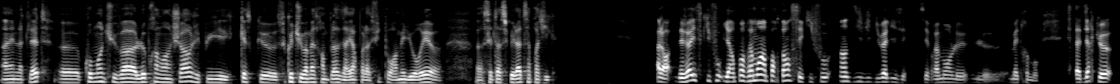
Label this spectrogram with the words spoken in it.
à un athlète, euh, comment tu vas le prendre en charge et puis qu'est-ce que ce que tu vas mettre en place derrière par la suite pour améliorer euh, euh, cet aspect-là de sa pratique? Alors déjà, ce qu'il faut, il y a un point vraiment important, c'est qu'il faut individualiser. C'est vraiment le, le maître mot. C'est-à-dire que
